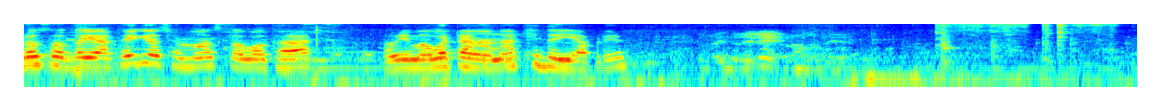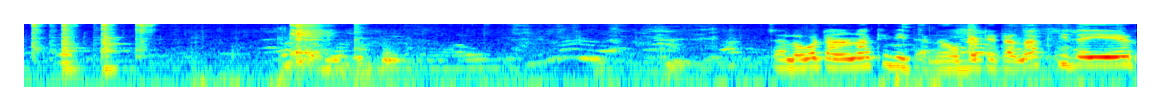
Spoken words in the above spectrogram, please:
રસો તૈયાર થઈ ગયો છે, મસ્ત વઘાર. હવે એમાં વટાણા નાખી દઈએ આપણે. ચાલો, વટાણા નાખી દીધા. ને બટેટા નાખી દઈએ.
